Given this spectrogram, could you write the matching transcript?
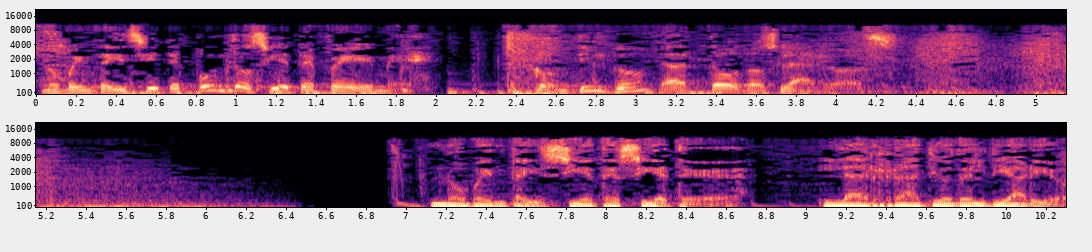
97.7 FM. Contigo a todos lados. 977. La radio del diario.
